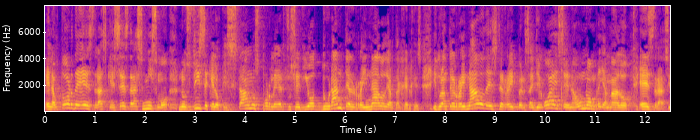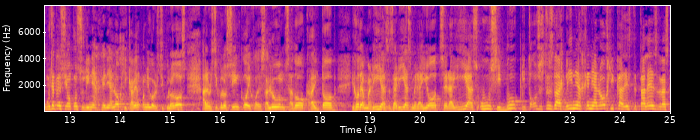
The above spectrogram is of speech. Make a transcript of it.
el autor de Esdras, que es Esdras mismo, nos dice que lo que estamos por leer sucedió durante el reinado de Artajerjes. Y durante el reinado de este rey persa llegó a escena un hombre llamado Esdras. Y mucha atención con su línea genealógica. Vean conmigo versículo 2 al versículo 5, hijo de Salud Sadoc, Aitob, hijo de Amarías, Cesarías, Merayot, Seraías, Uzi, Buk, y todos. Esta es la línea genealógica de este tal Esdras,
